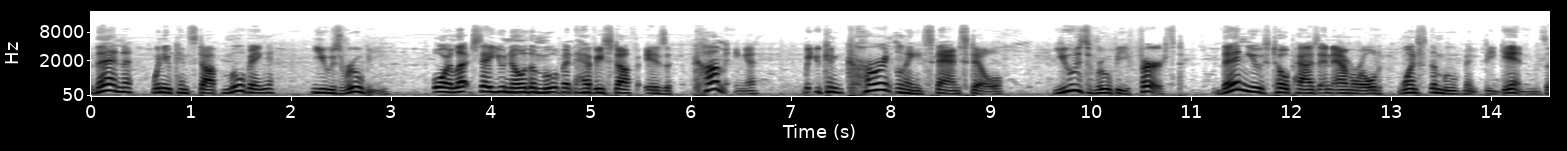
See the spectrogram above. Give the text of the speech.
Then, when you can stop moving, use Ruby. Or let's say you know the movement heavy stuff is coming, but you can currently stand still. Use Ruby first. Then use Topaz and Emerald once the movement begins.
